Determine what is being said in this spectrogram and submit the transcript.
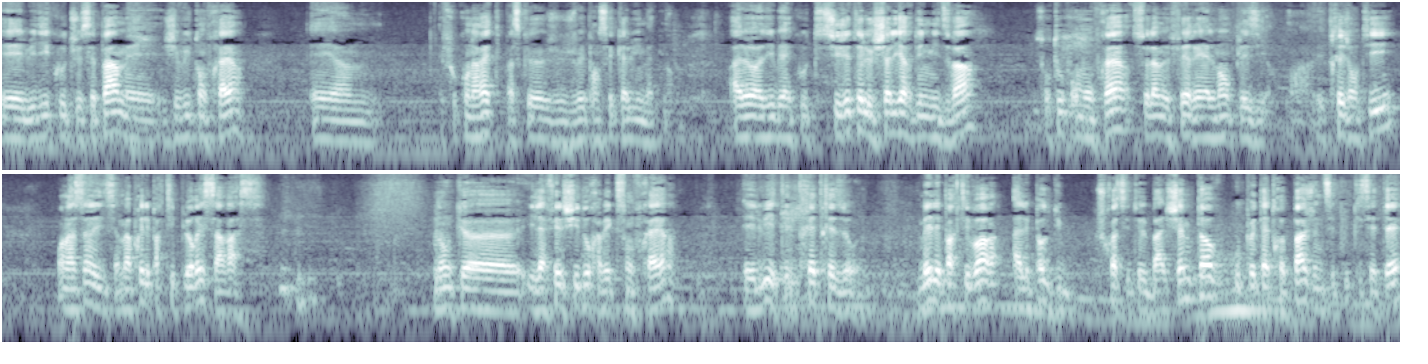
Et lui dit, écoute, je sais pas, mais j'ai vu ton frère. Et il faut qu'on arrête parce que je, vais penser qu'à lui maintenant. Alors elle dit, bien écoute, si j'étais le chalière d'une mitzvah, surtout pour mon frère, cela me fait réellement plaisir. il est très gentil. Pour l'instant, il dit ça. Mais après, il est parti pleurer sa race. Donc, euh, il a fait le shidour avec son frère. Et lui était très, très heureux. Mais il est parti voir à l'époque du, je crois que c'était le Baal Shem Tov, ou peut-être pas, je ne sais plus qui c'était,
